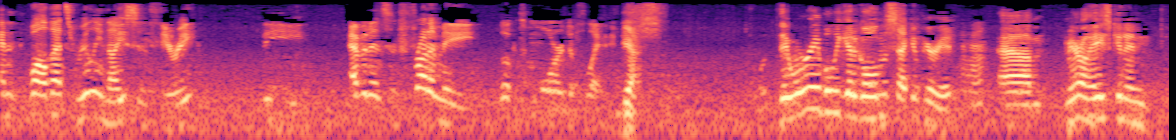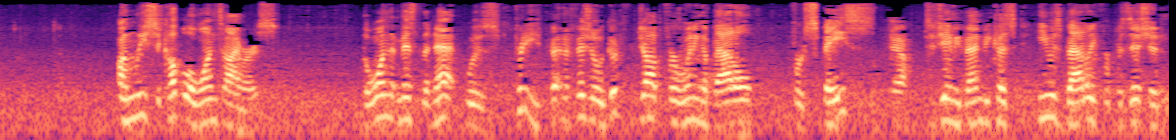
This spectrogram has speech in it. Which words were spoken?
And while that's really nice in theory, the evidence in front of me looked more deflating. Yes. They were able to get a goal in the second period. Mhm. Um, Miro Heiskanen unleashed a couple of one-timers. The one that missed the net was pretty beneficial. Good job for winning a battle for space Yeah. to Jamie Benn because he was battling for position,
